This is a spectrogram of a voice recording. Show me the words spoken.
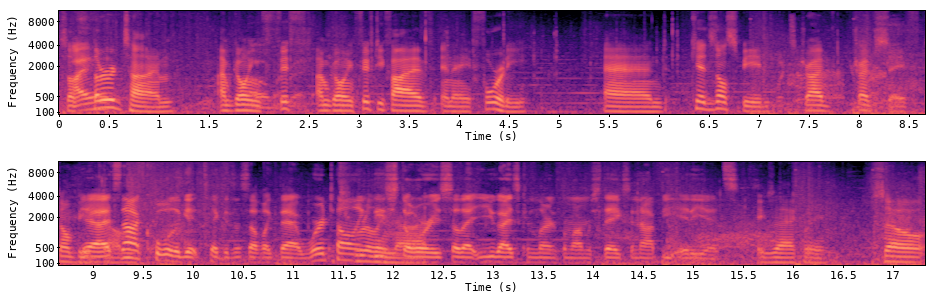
so I- third time i'm going Oh, my fif- bad. i'm going 55 in a 40 and kids don't speed drive drive safe don't be Yeah, it's not cool to get tickets and stuff like that. We're telling really these not. stories so that you guys can learn from our mistakes and not be idiots. Exactly. So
